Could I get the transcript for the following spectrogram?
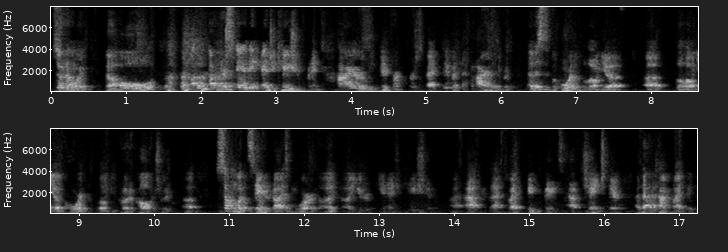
So in other words, the whole uh, understanding education from an entirely different perspective, an entirely different. Now this is before the Bologna uh, Bologna Accord, the Bologna Protocol, which would uh, somewhat standardize more uh, uh European education uh, after that. So I think things have changed there. At that time, I didn't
